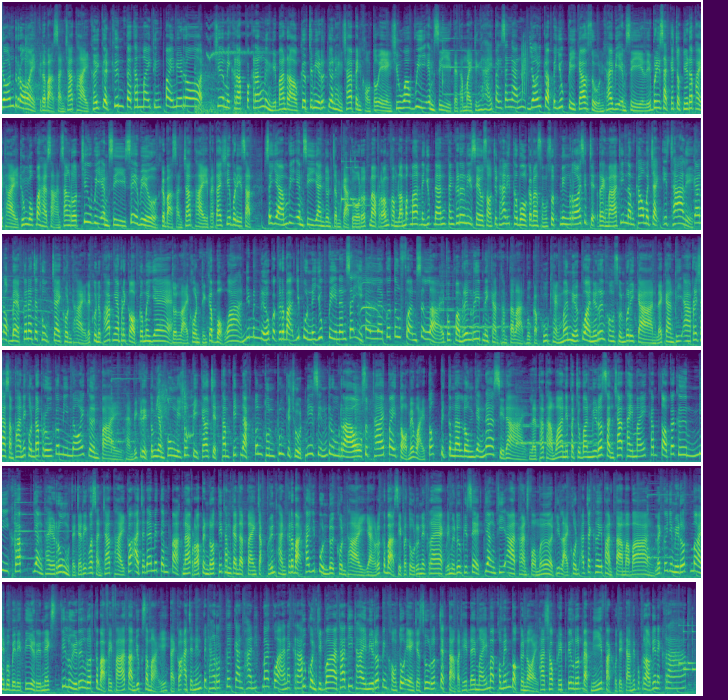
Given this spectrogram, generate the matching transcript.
ย้อนรอยกระบะสัญชาติไทยเคยเกิดขึ้น แต่ทำไมถึงไปไม่รอด เชื่อไหมครับว่าครั้งหนึ่งในบ้านเราเกือบจะมีรถยนต์แห่งชาติเป็นของตัวเอง ชื่อว่า VMC แต่ทำไมถึงหายไปซะงั้น ย้อนกลับไปยุคปี 90 ค่าย VMC หรือบริษัทกระจกนิรภัยไทย ทุ่งงบมหาศาลสร้างรถชื่อ VMC s e v i l กระบะสัญชาติไทยภายใต้ชื่อบริษัทสยาม VMC ยานยนต์จำกัดตัวรถมาพร้อมความล้ำมากๆ ในยุคนั้น ทั้งเครื่องดีเซล 2.5 ลิตรเทอร์โบกำลังสูงสุด 117 แรงม้าที่นำเข้ามาจากอิตาลีการออกแบบก็น่าจะถูกใจคนไทยและคุณภาพงานประกอบก็ไม่แย่ จนหลายคนถึงกับบอกว่า นี่มันเหนือกว่ากระบะญี่ปุ่นในยุคปีนั้นซะอีก แต่แล้วก็ต้องฝันสลายเพราะความเร่งรีบในการทำตลาดบวกกับคู่แข่งมาเหนือกว่าในเรื่องของศูนย์บริการ และการ PR ประชาสัมพันธ์ให้คนรับรู้ก็มีน้อยเกินไป แถมวิกฤตต้มยำกุ้งในช่วงปี 97ทำพิษหนักต้นทุนพุ่งกระฉูดหนี้สินรุมเราสุดท้ายไปต่อไม่ไหวต้องปิดตำนานลงอย่างน่าเสียดาย และถ้าถามว่าในปัจจุบันมีรถสัญชาติไทยไหมคำตอบก็คือมีครับ อย่างไทยรุ่ง แต่จะเรียกว่าสัญชาติไทยก็อาจจะได้ไม่เต็มปากนัก เพราะเป็นรถที่ทำการดัดแปลงจากพื้นฐานกระบะค่ายญี่ปุ่นโดยคนไทย อย่างรถกระบะสีประตูรุ่นแรกๆและมีรุ่นพิเศษอย่าง TR Transformer ที่หลายคนอาจจะเคยผ่านตามมาบ้าง และก็ยังมีรถ My Mobility หรือ Next ที่ลุยเรื่องรถกระบะไฟฟ้าตามยุคสมัย แต่ก็อาจจะเน้นไปทางรถเพื่อการพาณิชย์มากกว่านะครับ ทุกคนคิดว่าถ้าที่ไทยมีรถเป็นของตัวเองจะสู้รถจากต่างประเทศได้ไหมมาคอมเมนต์บอกกันหน่อย ถ้าชอบคลิปเรื่องรถแบบนี้ฝากกดติดตามให้พวกเราด้วยนะครับ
